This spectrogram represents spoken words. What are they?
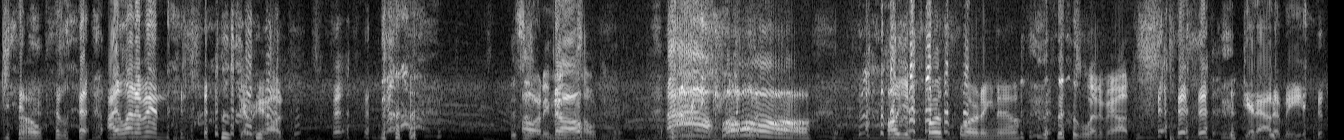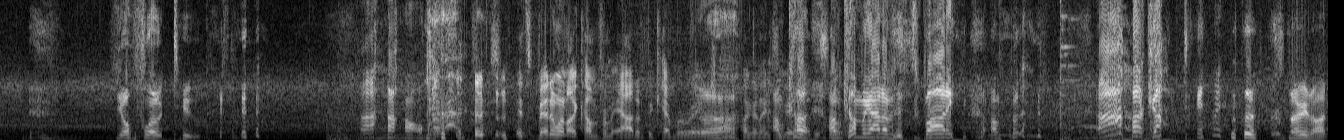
Get, No. I let him in. Get me out. this is Oh, what he no. meant this whole time. Ow! Oh! Oh, you're both floating now. Let him out. Get out of me! You'll float too. Ow! It's better when I come from out of the camera range. Ugh, I'm gonna have to I'm, co- this I'm coming out of his body. I'm ah, god damn it! no, you're not.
